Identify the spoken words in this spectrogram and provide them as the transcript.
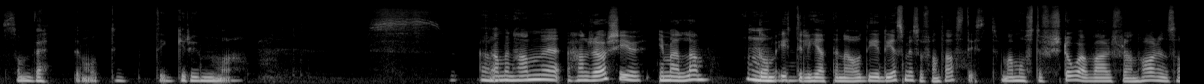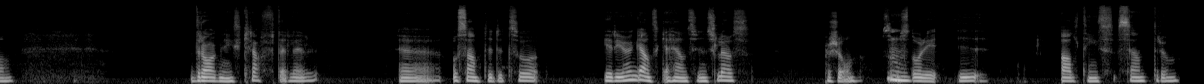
som vette mot det, det grymma. Ja. ja. men han, han rör sig ju emellan mm. de ytterligheterna och det är det som är så fantastiskt. Man måste förstå varför han har en sån dragningskraft. Eller, eh, och samtidigt så är det ju en ganska hänsynslös person som mm. står i, i alltings centrum.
